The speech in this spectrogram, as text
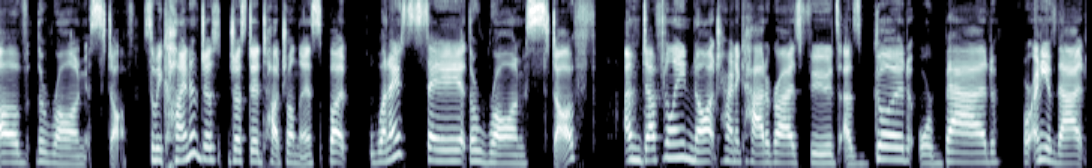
of the wrong stuff. So we kind of just just did touch on this, but when I say the wrong stuff, I'm definitely not trying to categorize foods as good or bad or any of that.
